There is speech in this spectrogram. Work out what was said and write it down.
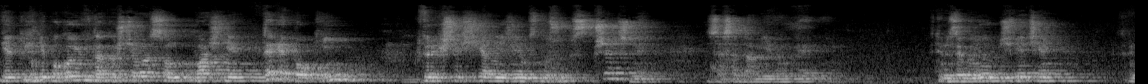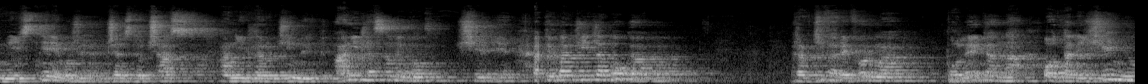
wielkich niepokojów dla Kościoła są właśnie te epoki, w których chrześcijanie żyją w sposób sprzeczny z zasadami Ewangelii. W tym zagonionym świecie, nie istnieje może często czas ani dla rodziny, ani dla samego siebie, a tym bardziej dla Boga. Prawdziwa reforma polega na odnalezieniu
